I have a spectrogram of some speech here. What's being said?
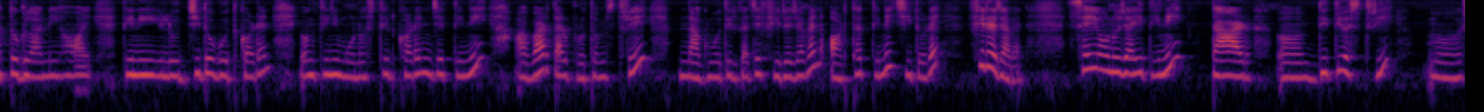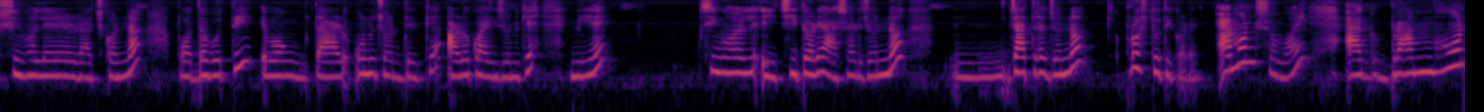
আত্মগ্লানি হয়। তিনি লজ্জিত বোধ করেন এবং তিনি মনস্থির করেন যে তিনি আবার তার প্রথম স্ত্রী নাগমতির কাছে ফিরে যাবেন, অর্থাৎ তিনি চিতরে ফিরে যাবেন। সেই অনুযায়ী তিনি তার দ্বিতীয় স্ত্রী সিংহলের রাজকন্যা পদ্মাবতী এবং তার অনুচরদেরকে আরও কয়েকজনকে নিয়ে সিংহল এই চিতরে আসার জন্য যাত্রার জন্য প্রস্তুতি করেন এমন সময় এক ব্রাহ্মণ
